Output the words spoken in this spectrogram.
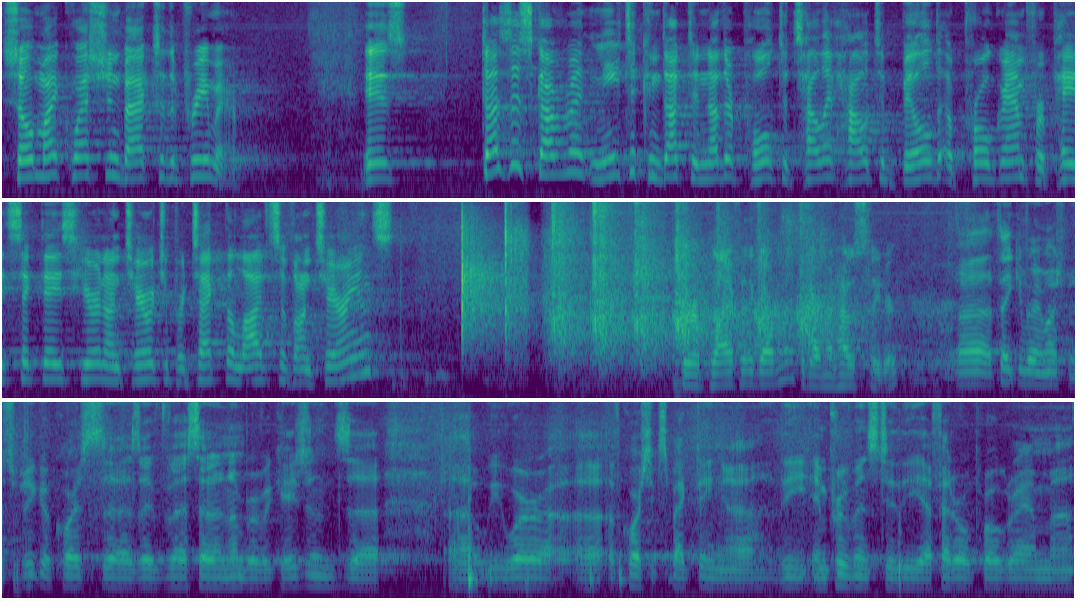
So my question back to the Premier is, does this government need to conduct another poll to tell it how to build a program for paid sick days here in Ontario to protect the lives of Ontarians? To reply for the government, the government House Leader. Uh, thank you very much, Mr. Speaker. Of course, uh, as I've uh, said on a number of occasions, uh, uh, we were, uh, of course, expecting the improvements to the federal program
